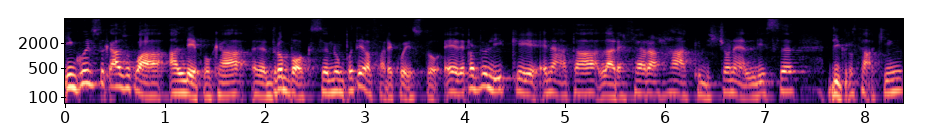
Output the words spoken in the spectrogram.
In questo caso qua, all'epoca, eh, Dropbox non poteva fare questo ed è proprio lì che è nata la referral hack di Sean Ellis di Growth Hacking,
